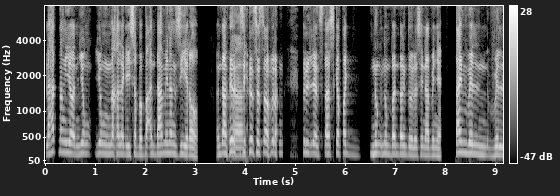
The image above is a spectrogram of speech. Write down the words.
lahat ng yon yung, yung nakalagay sa baba, ang dami ng zero. Ang dami ng Ah. zero sa sobrang trillions. Tapos kapag nung, nung bandang dulo, sinabi niya, time will, will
